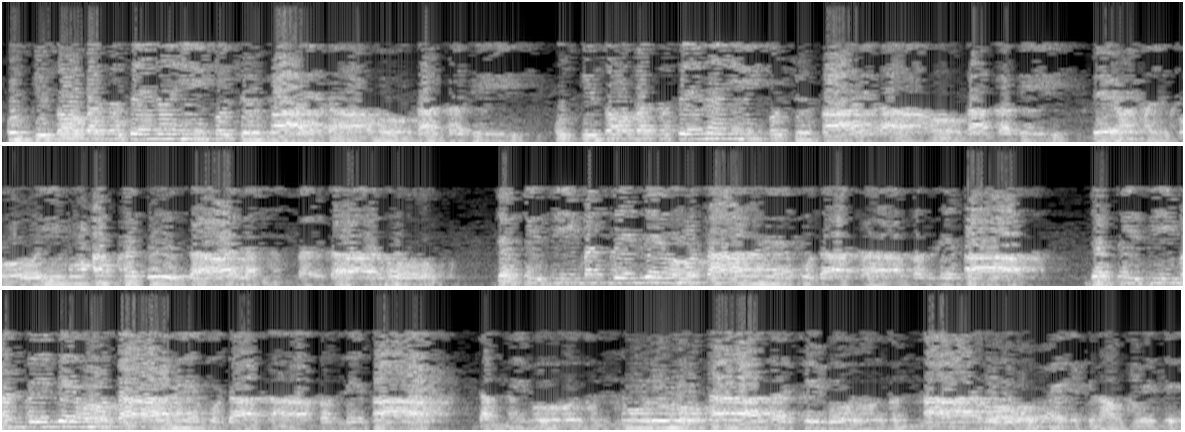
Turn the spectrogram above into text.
اس کی صحبت سے نہیں کچھ فائدہ ہوگا کبھی۔ اس کی صحبت سے نہیں کچھ فائدہ ہوگا کبھی۔ بے عمل کوئی محبت کا سردار ہو۔ جب کسی بندے سے ہوتا ہے خدا کا بدل جب کسی بندے سے ہوتا ہے خدا کا بدل تب میں وہ نور ہوگا سے وہ دنار ہو۔ پہلے گناہوں کی وجہ سے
